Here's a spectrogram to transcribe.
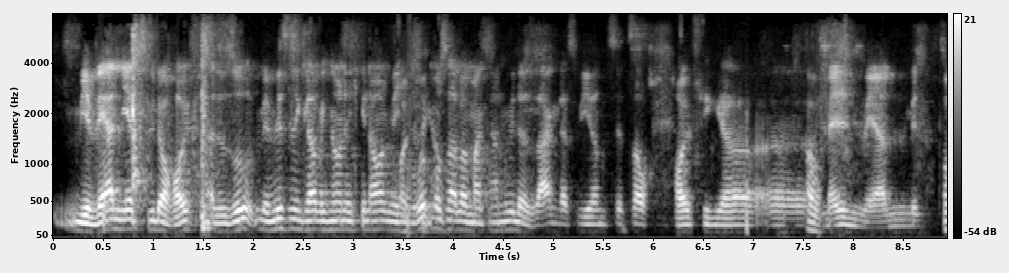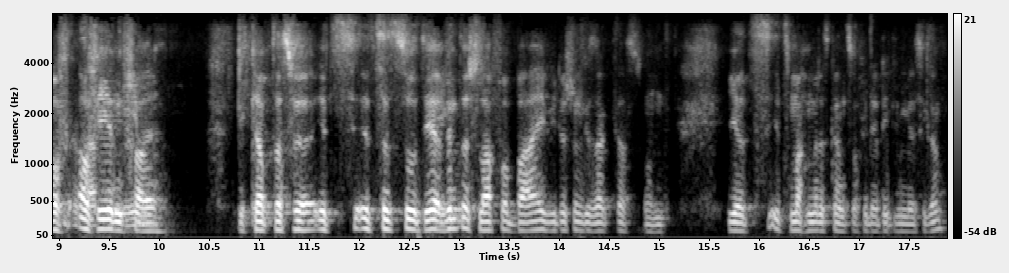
wir werden jetzt wieder häufig, also so, wir wissen, glaube ich, noch nicht genau in welchem häufiger. Rhythmus, aber man kann wieder sagen, dass wir uns jetzt auch häufiger äh, auf, melden werden. Auf, auf jeden Themen. Fall. Ich glaube, dass wir jetzt, jetzt ist so der Winterschlaf vorbei, wie du schon gesagt hast, und jetzt, jetzt machen wir das Ganze auch wieder regelmäßiger.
